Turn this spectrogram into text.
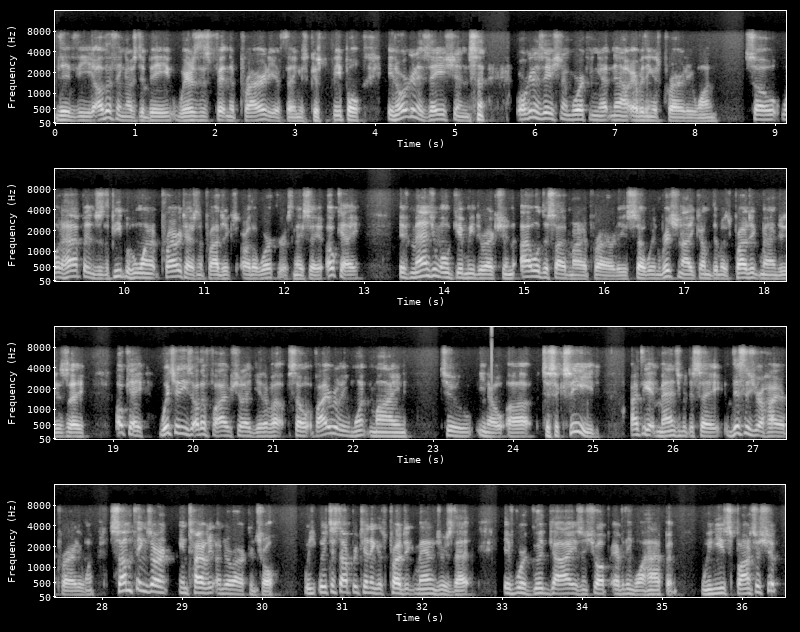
The the other thing has to be where does this fit in the priority of things? Because people in organizations, organization I'm working at now, everything is priority one. So what happens is the people who want to prioritize the projects are the workers, and they say, okay, if management won't give me direction, I will decide my priorities. So when Rich and I come to them as project managers, they say, okay, which of these other five should I give up? So if I really want mine to, you know, uh, to succeed, I have to get management to say, this is your higher priority one. Some things aren't entirely under our control. We, we have to stop pretending as project managers that if we're good guys and show up, everything will happen. We need sponsorship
